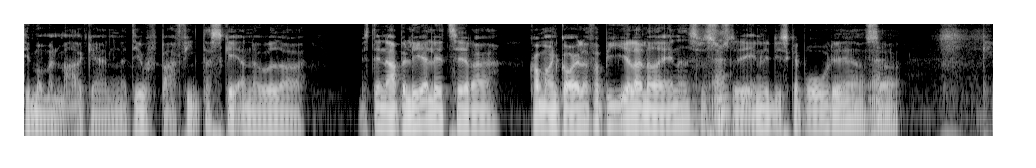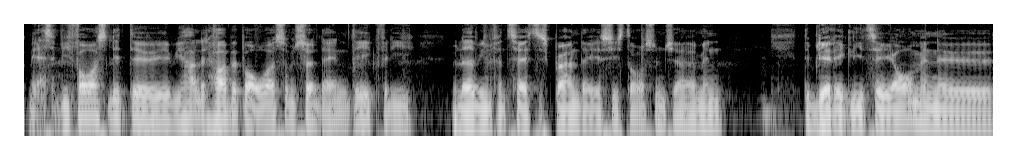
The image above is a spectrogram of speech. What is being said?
Det må man meget gerne. Det er jo bare fint, der sker noget, og hvis den appellerer lidt til, at der kommer en gøjler forbi eller noget andet, så synes ja. det endelig, de skal bruge det. Og så. Men altså, vi får også lidt, øh, vi har lidt hoppeborger som søndagen. Det er ikke fordi, nu lavede vi en fantastisk børnedag sidste år, synes jeg, men det bliver det ikke lige til i år, men øh,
